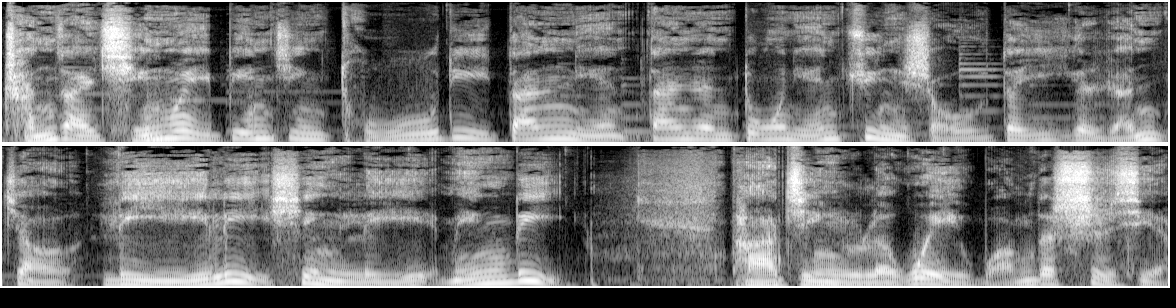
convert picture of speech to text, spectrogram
曾在秦魏边境土地当年担任多年郡守的一个人叫李立，姓李，名立，他进入了魏王的视线。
